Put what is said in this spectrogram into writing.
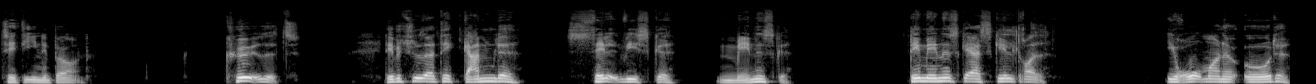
til dine børn. Kødet, det betyder det gamle, selviske menneske. Det menneske er skildret i Romerne 8,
